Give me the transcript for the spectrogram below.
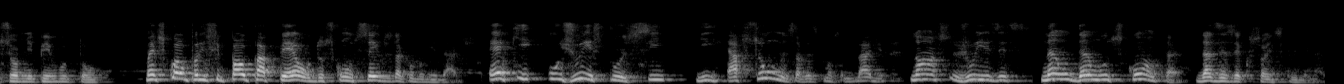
senhor me perguntou, mas qual o principal papel dos conselhos da comunidade? É que o juiz por si e assume essa responsabilidade, nós, juízes, não damos conta das execuções criminais.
